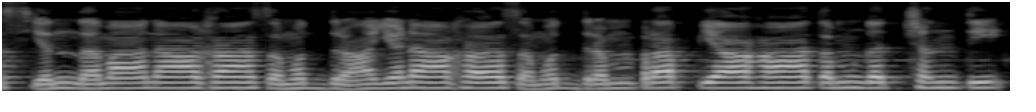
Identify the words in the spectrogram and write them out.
ಸ್ಯಂದಮಾನಾಹ ಸಮುದ್ರಾಯಣಾಹ ಸಮುದ್ರಂ ಪ್ರಾಪ್ಯಾಹ ತಂ ಗಚ್ಚಂತಿ.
